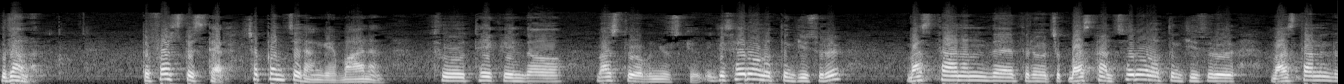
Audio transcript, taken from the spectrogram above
그 다음은 the first step 첫 번째 단계 뭐하는 to take in the master of new skill 이게 새로운 어떤 기술을 마스터하는 데 들어, 즉, 마스터한, 새로운 어떤 기술을 마스터하는 데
